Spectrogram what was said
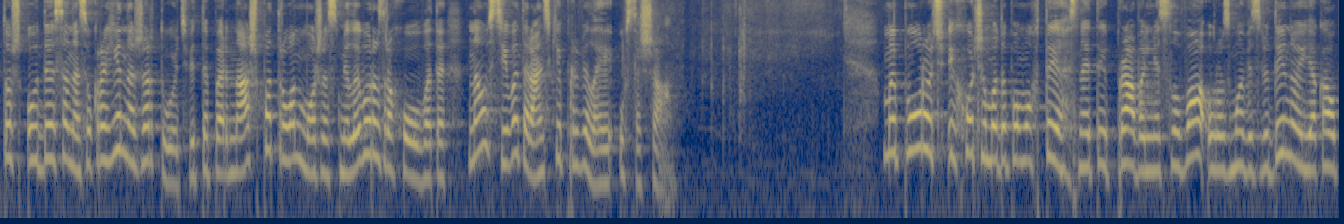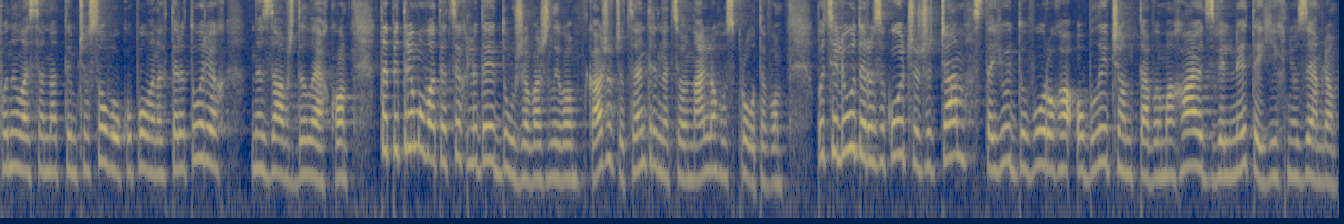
Тож у ДСНС України жартують. Відтепер наш патрон може сміливо розраховувати на усі ветеранські привілеї у США. Ми поруч і хочемо допомогти знайти правильні слова у розмові з людиною, яка опинилася на тимчасово окупованих територіях, не завжди легко. Та підтримувати цих людей дуже важливо, кажуть у центрі національного спротиву. Бо ці люди, ризикуючи життям, стають до ворога обличчям та вимагають звільнити їхню землю.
